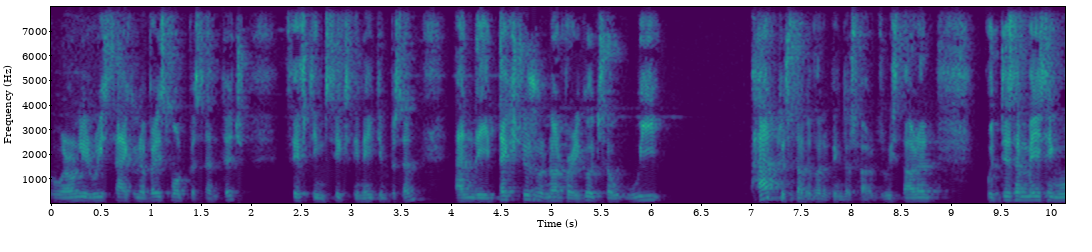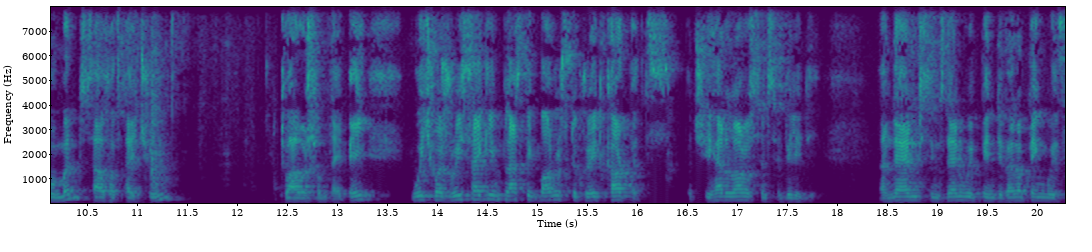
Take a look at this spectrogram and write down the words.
were only recycling a very small percentage, 15, 16, 18%, and the textures were not very good. So we had to start developing those fabrics. We started with this amazing woman south of Taichung, two hours from Taipei, which was recycling plastic bottles to create carpets. But she had a lot of sensibility. And then since then, we've been developing with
